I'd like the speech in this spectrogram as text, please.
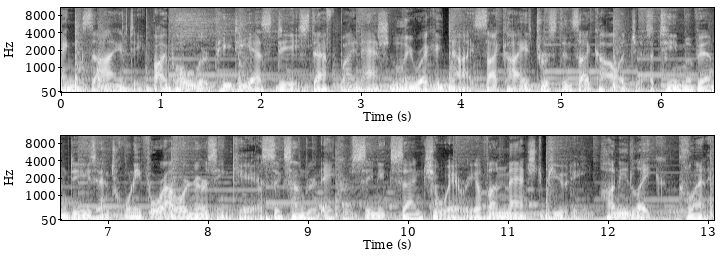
anxiety, bipolar, PTSD, staffed by nationally recognized psychiatrists and psychologists, a team of MDs, and 24 hour nursing care, a 600 acre scenic sanctuary of unmatched beauty. Honey Lake Clinic.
